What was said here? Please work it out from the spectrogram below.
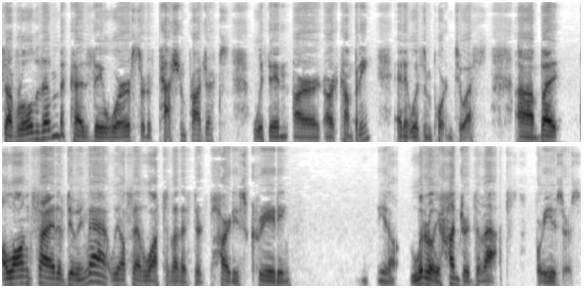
several of them because they were sort of passion projects within our, our company, and it was important to us. Uh, but alongside of doing that, we also have lots of other third parties creating, you know, literally hundreds of apps for users.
